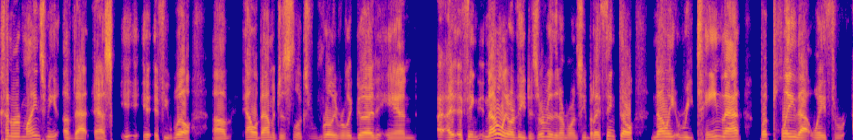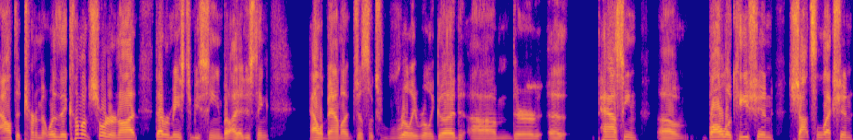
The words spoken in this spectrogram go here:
kind of reminds me of that esque, if you will. Um, Alabama just looks really, really good, and I, I, think not only are they deserving the number one seed, but I think they'll not only retain that, but play that way throughout the tournament. Whether they come up short or not, that remains to be seen. But I, I just think Alabama just looks really, really good. Um, their uh, passing, uh, ball location, shot selection,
